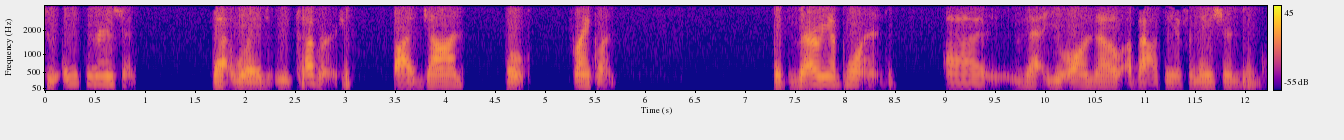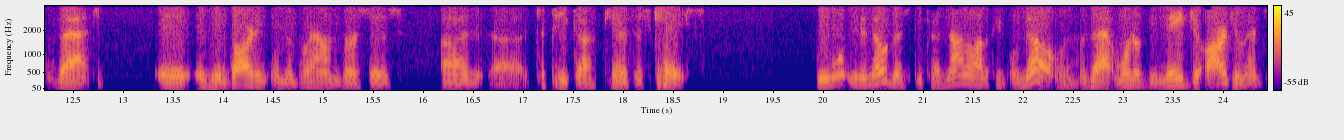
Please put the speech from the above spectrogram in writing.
to information that was recovered by John Hope Franklin. It's very important uh, that you all know about the information that is, regarding in the Brown versus uh, uh, Topeka, Kansas case. We want you to know this because not a lot of people know that one of the major arguments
